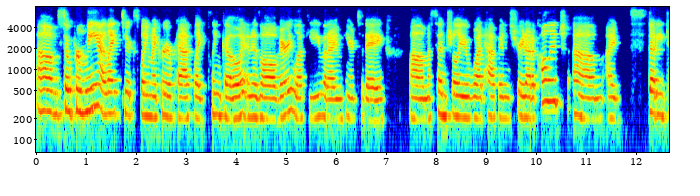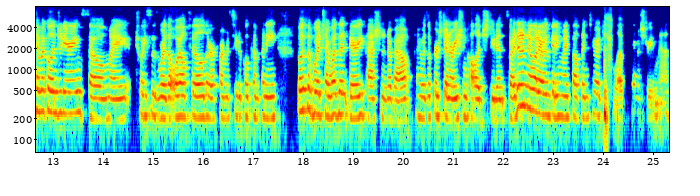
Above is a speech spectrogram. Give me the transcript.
Um, so for me, I like to explain my career path like Plinko. And is all very lucky that I am here today. Um, essentially, what happened straight out of college, um, I studied chemical engineering. So my choices were the oil field or a pharmaceutical company, both of which I wasn't very passionate about. I was a first generation college student, so I didn't know what I was getting myself into. I just loved chemistry and math.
